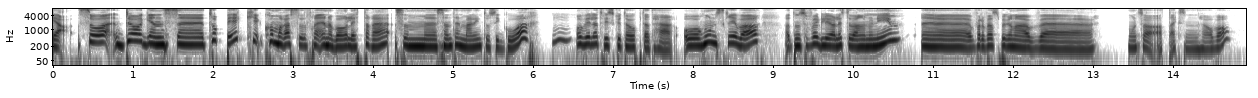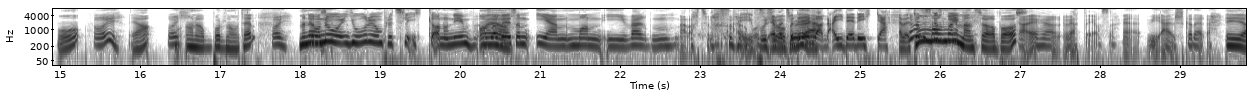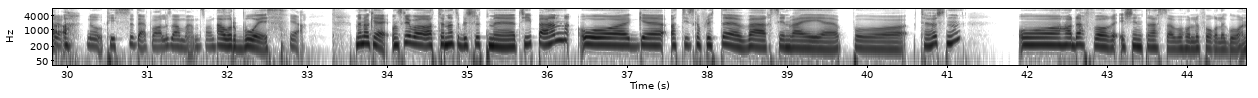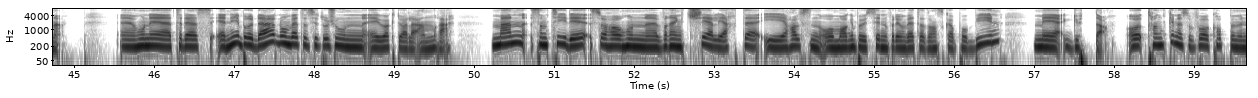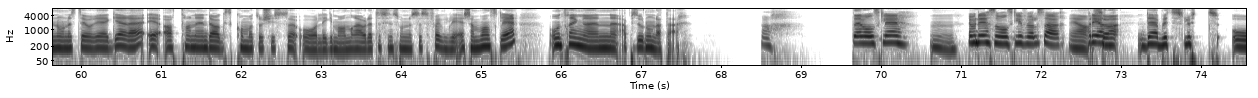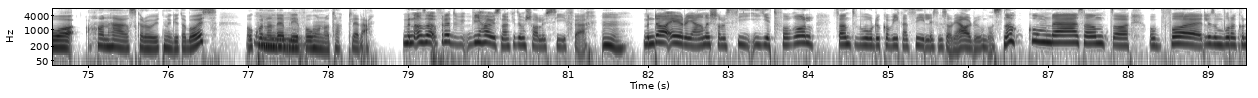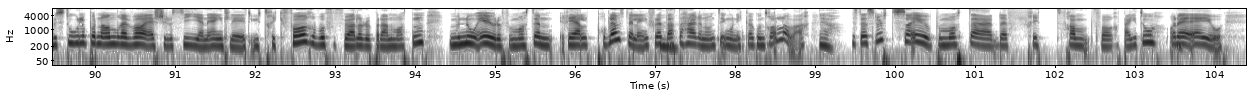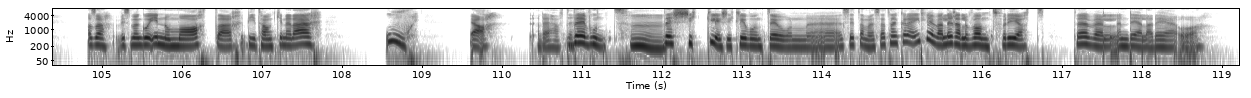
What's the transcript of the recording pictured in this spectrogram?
Ja, så dagens eh, topic kommer slett fra en av våre lyttere som eh, sendte en melding til oss i går Mm. og ville at vi skulle ta opp dette her. Og hun skriver at hun selvfølgelig har lyst til å være anonym, eh, for det første på grunn av eh, Hun sa at eksen hører på. Og, Oi, ja, oi, han hører på den av og til. oi. Men det Men nå gjorde jo hun plutselig ikke anonym. Altså, oh, ja. det er sånn én mann i verden Nei det er så Nei, hører på får oss. ikke Jeg håpe det. Nei, det er det ikke. Jeg vet skal mange bare- menn som hører på oss. Ja, jeg hører- vet det også. Vi elsker dere. Ja. Ja. Nå pisset jeg på alle sammen, sant. Our boys. Ja. Men ok, hun skriver at det blir slutt med typen, og eh, at de skal flytte hver sin vei eh, på, til høsten, og har derfor ikke interesse av å holde forholdet gående. Eh, Hun er til dels enig i bruddet, da hun vet at situasjonen er uaktuell å endre. Men samtidig så har hun eh, vrengt sjel, hjerte i halsen og magen på utsiden fordi hun vet at han skal på byen med gutter. Og tankene som får kroppen min hennes til å reagere, er at han en dag kommer til å kysse og ligge med andre, og dette syns hun selvfølgelig er kjempevanskelig, og hun trenger en episode om dette her. Det er vanskelig. Mm. Ja, men det er så vanskelige følelser. Ja, Fordi så det er blitt slutt, og han her skal da ut med gutta boys, og hvordan det Mm. blir for hun å takle det. Men altså, for det, vi har jo snakket om sjalusi før. Mm. Men da er jo det gjerne sjalusi i et forhold, sant? hvor du vi kan si liksom sånn ja, du må snakke om det, sant? Og, og få, liksom, hvordan kan du stole på den andre, hva er sjalusien egentlig et uttrykk for, hvorfor føler du på den måten? Men nå er jo det på en måte en reell problemstilling, for Mm. dette her er noen ting hun ikke har kontroll over. Ja. Hvis det er slutt, så er jo på en måte det fritt fram for begge to, og det er jo Altså, hvis man går inn og mater de tankene der oh, Ja, Det er heftig. det er vondt. Mm. Det er skikkelig, skikkelig vondt det hun uh, sitter med. Så jeg tenker det er egentlig veldig relevant, fordi at det er vel en del av det å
